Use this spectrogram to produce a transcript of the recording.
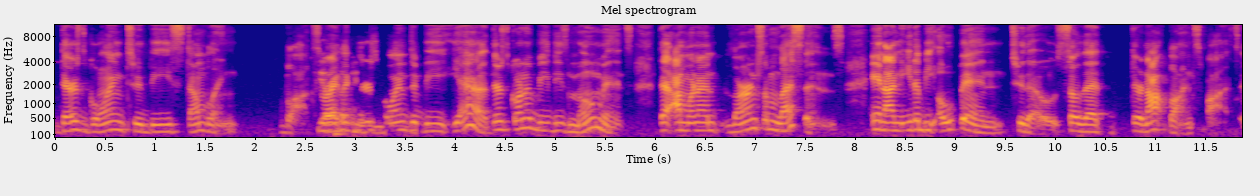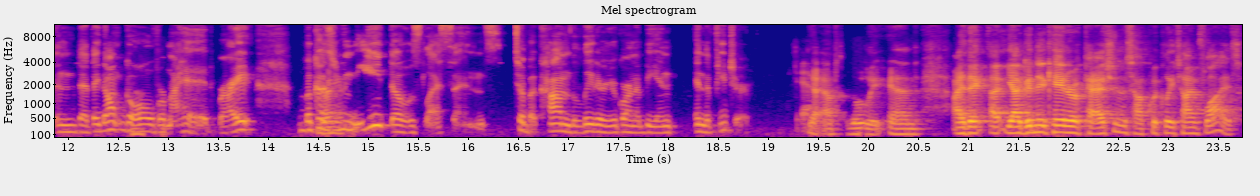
there's going to be stumbling blocks, right? Like there's going to be, yeah, there's going to be these moments that I'm going to learn some lessons and I need to be open to those so that they're not blind spots and that they don't go over my head, right? Because right. you need those lessons to become the leader you're going to be in in the future. Yeah. yeah. absolutely. And I think, uh, yeah, a good indicator of passion is how quickly time flies.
